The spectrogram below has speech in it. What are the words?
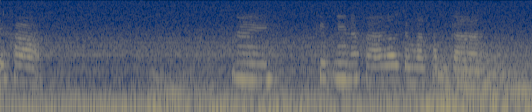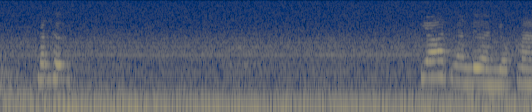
ีค่ะ ในคลิปนี้นะคะ เราจะมาทำการบันทึก ยอดเงินเดือนยกมา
